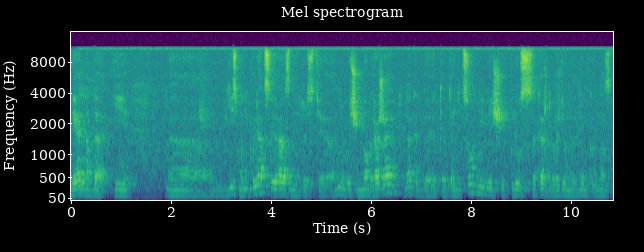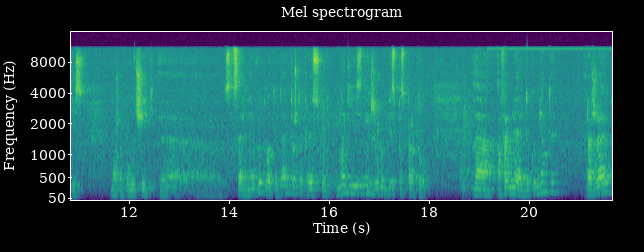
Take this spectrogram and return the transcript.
реально да. И э, есть манипуляции разные, то есть э, они очень много рожают, да, как бы это традиционные вещи, плюс за каждого рожденного ребенка у нас здесь можно получить э, социальные выплаты, да, то, что происходит. Многие из них живут без паспортов. Э, оформляют документы, рожают,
